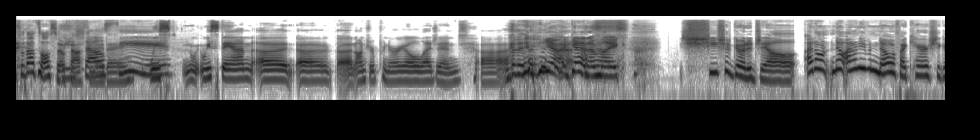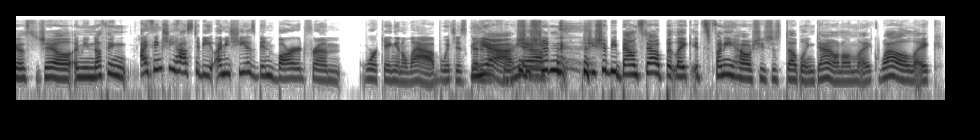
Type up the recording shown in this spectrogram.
so that's also we shall fascinating. see. We st- we stand uh, uh, an entrepreneurial legend. Uh, But it- yeah, again, I'm like, she should go to jail. I don't know. I don't even know if I care if she goes to jail. I mean, nothing. I think she has to be. I mean, she has been barred from working in a lab, which is good yeah, enough for me. she shouldn't. she should be bounced out. But like, it's funny how she's just doubling down on like, well, like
